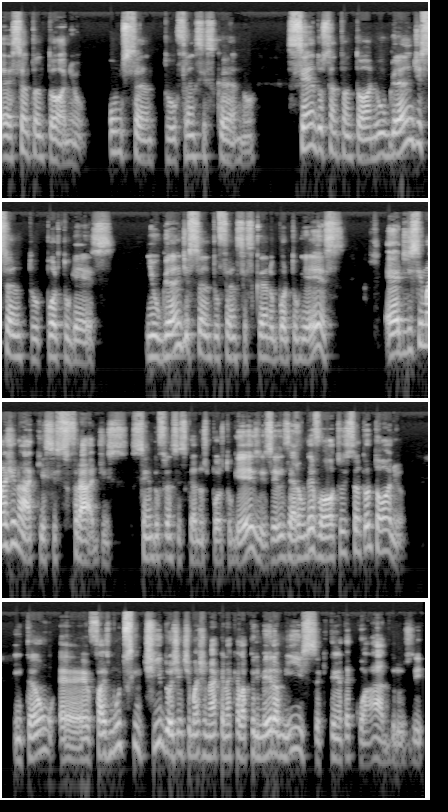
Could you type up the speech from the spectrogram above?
é, Santo Antônio um santo franciscano, sendo Santo Antônio o grande santo português e o grande santo franciscano português, é de se imaginar que esses frades, sendo franciscanos portugueses, eles eram devotos de Santo Antônio. Então, é, faz muito sentido a gente imaginar que naquela primeira missa, que tem até quadros e,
